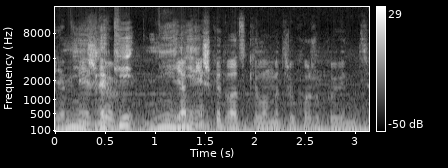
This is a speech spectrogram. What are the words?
Я Ні, пішки, для Ки... ні, я ні. пішки 20 кілометрів ходжу по Вінниці.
